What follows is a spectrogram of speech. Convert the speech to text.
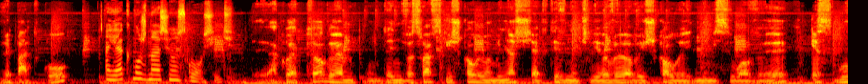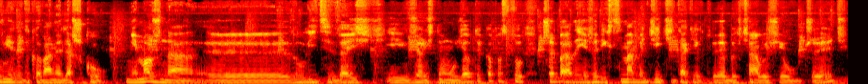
wypadku. A jak można się zgłosić? akurat program tej Wrocławskiej Szkoły Mobilności Aktywnej, czyli rowerowej szkoły, innymi słowy, jest głównie dedykowany dla szkół. Nie można yy, ulicy wejść i wziąć tym udział, tylko po prostu trzeba, jeżeli mamy dzieci takie, które by chciały się uczyć,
